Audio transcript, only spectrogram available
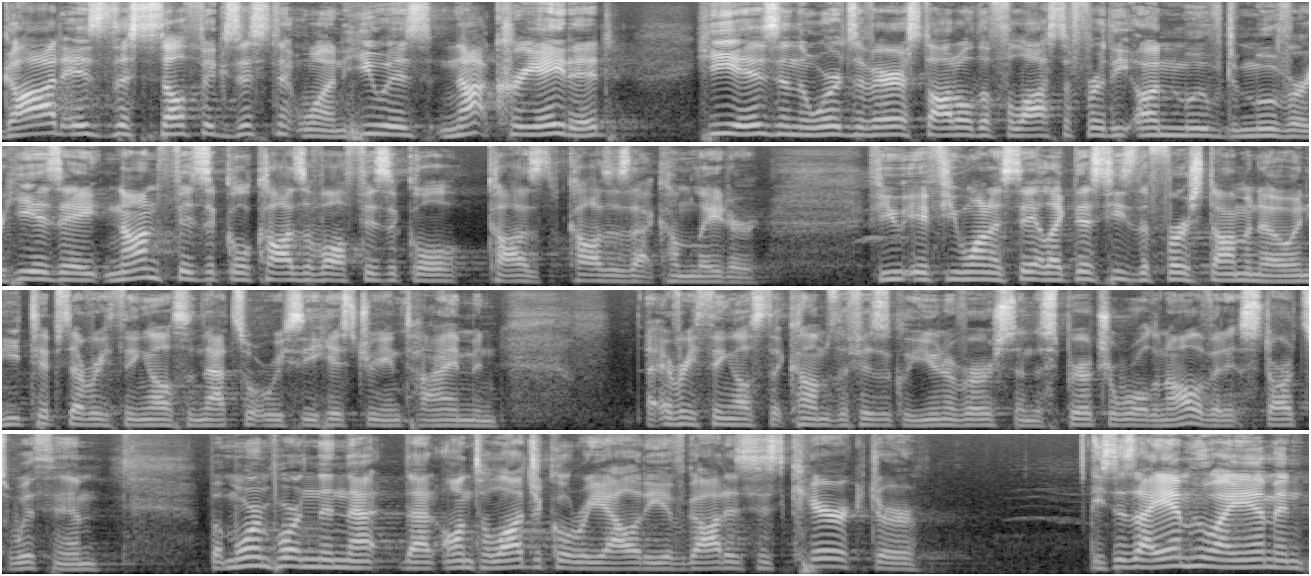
God is the self existent one. He was not created. He is, in the words of Aristotle, the philosopher, the unmoved mover. He is a non physical cause of all physical cause, causes that come later. If you, if you want to say it like this, he's the first domino and he tips everything else, and that's what we see history and time and everything else that comes, the physical universe and the spiritual world and all of it, it starts with him. But more important than that, that ontological reality of God is his character. He says, I am who I am, and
